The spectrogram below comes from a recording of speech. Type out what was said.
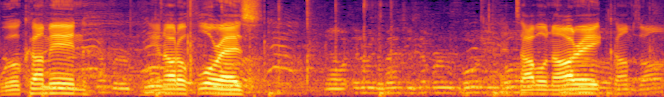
will come in, Leonardo Flores. Now entering the match is number 41. And Tabo Nare comes on.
